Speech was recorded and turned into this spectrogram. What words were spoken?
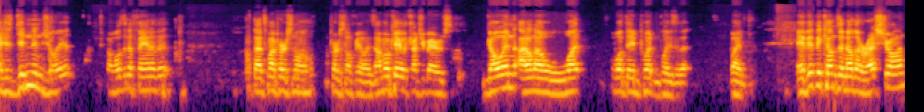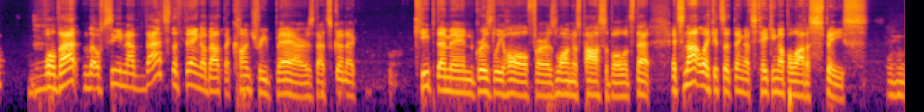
I just didn't enjoy it. I wasn't a fan of it. That's my personal personal feelings. I'm okay with Country Bears going. I don't know what what they'd put in place of it, but if it becomes another restaurant, Well, that no, see now that's the thing about the Country Bears that's gonna keep them in Grizzly Hall for as long as possible. It's that it's not like it's a thing that's taking up a lot of space, mm-hmm.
